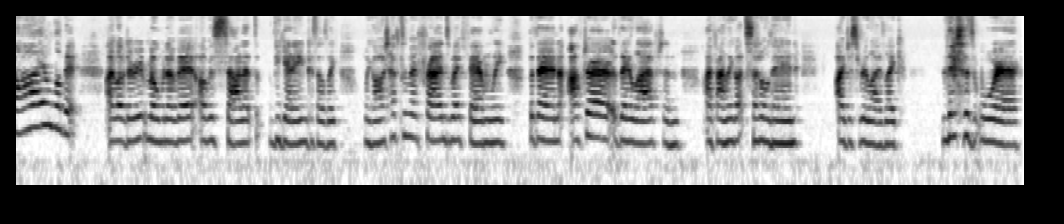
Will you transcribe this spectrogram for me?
I love it. I loved every moment of it. I was sad at the beginning because I was like, my gosh, I have to leave my friends, my family. But then after they left and I finally got settled in, I just realized like, this is where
